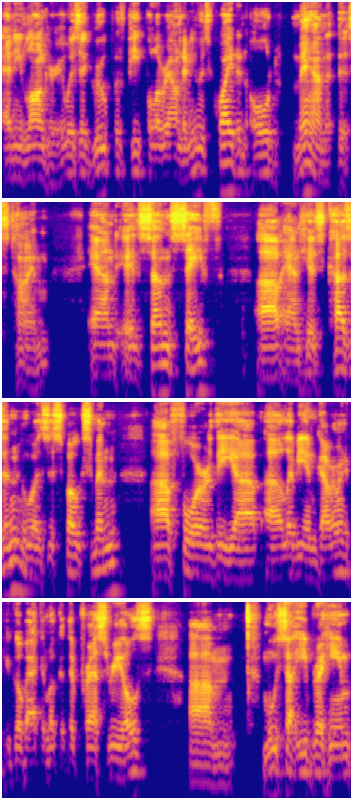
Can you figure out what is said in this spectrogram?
any longer. It was a group of people around him. He was quite an old man at this time. And his son Saif uh, and his cousin, who was a spokesman, uh, for the uh, uh, Libyan government. If you go back and look at the press reels, um, Musa Ibrahim,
